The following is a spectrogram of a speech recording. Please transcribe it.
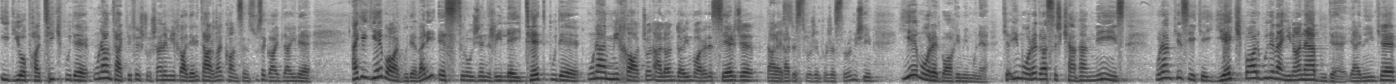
ایدیوپاتیک بوده اونم تکلیفش روشن می‌خواد یعنی تقریبا consensus guideline ه اگه یه بار بوده ولی estrogen related بوده اونم می‌خواد چون الان داریم وارد surge در حقیقت استروژن پروژسترون میشیم. یه مورد باقی میمونه که این مورد راستش کم هم نیست. اونم کسیه که یک بار بوده و اینا نبوده. یعنی اینکه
